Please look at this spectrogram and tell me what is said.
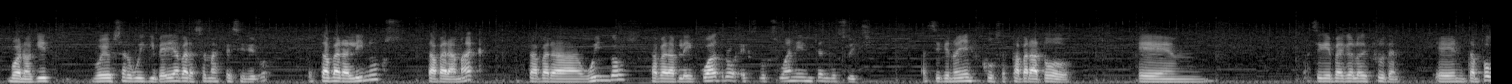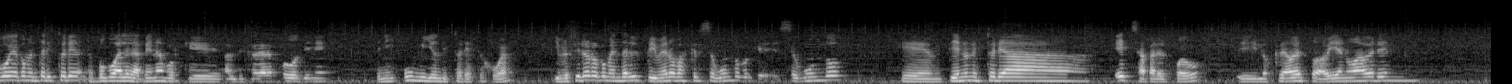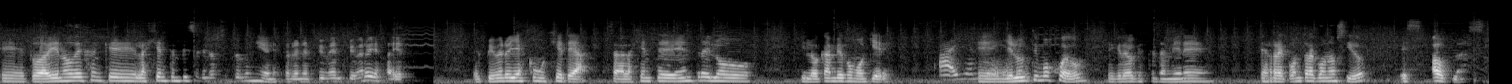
bueno, aquí voy a usar Wikipedia para ser más específico. Está para Linux, está para Mac, está para Windows, está para Play 4, Xbox One y Nintendo Switch. Así que no hay excusa, está para todo. Así que para que lo disfruten. Em, tampoco voy a comentar historia, tampoco vale la pena porque al descargar el juego tiene, tiene un millón de historias que jugar. Y prefiero recomendar el primero más que el segundo porque el segundo em, tiene una historia hecha para el juego y los creadores todavía no abren eh, todavía no dejan que la gente empiece a crear sus propios niveles, pero en el, primer, primero ya está ahí. El primero ya es como un GTA, o sea, la gente entra y lo, y lo cambia como quiere. Eh, y el último juego, que creo que este también es, es recontra conocido, es Outlast.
